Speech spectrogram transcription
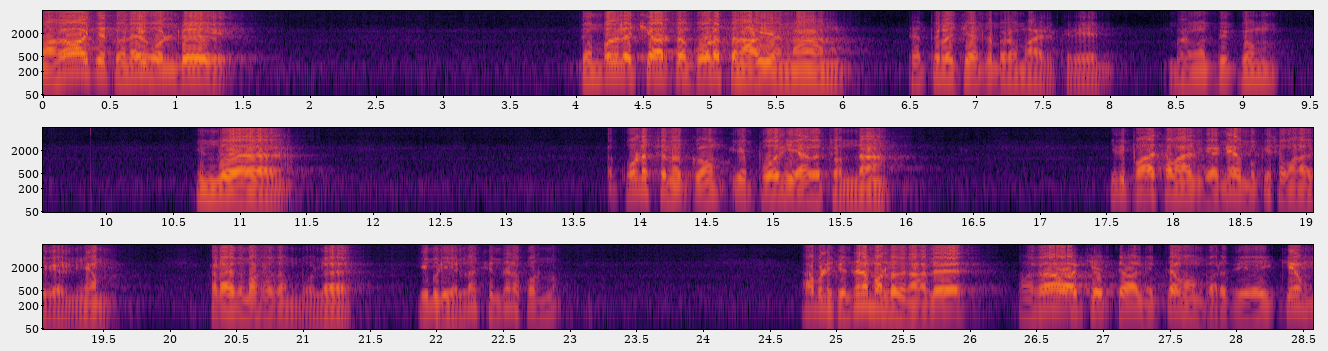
மகாவாக்கிய துணை கொண்டு ஒன்பது லட்சார்த்தம் கோலசனாகிய நான் தத்துவ லட்சார்த்தம் பிரம்மா இருக்கிறேன் பிரம்மத்துக்கும் இந்த கூடசனுக்கும் எப்போது ஏகத்துவம் தான் இது பா சமானாதிகாரணியம் அது முக்கிய சமானாதிகாரணியம் கடாத போல் இப்படியெல்லாம் சிந்தனை பண்ணணும். அப்படி சிந்தனை பண்ணுறதுனால மகா வாக்கியத்தால் நித்தமும் பரத்தி வைக்கியம்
